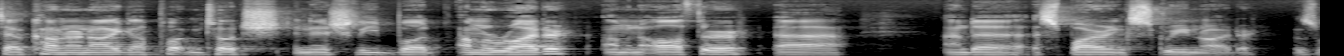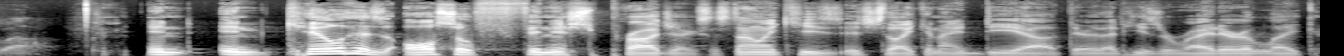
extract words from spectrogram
how Conor and I got put in touch initially. But I'm a writer. I'm an author uh, and a aspiring screenwriter as well. And and Kill has also finished projects. It's not like he's it's like an idea out there that he's a writer. Like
